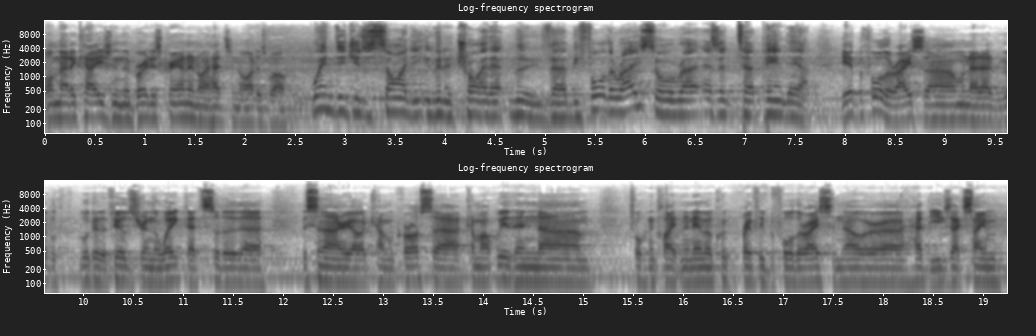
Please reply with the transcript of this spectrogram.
on that occasion in the Breeders' Crown, and I had tonight as well. When did you decide that you're going to try that move? Uh, before the race or uh, as it uh, panned out? Yeah, before the race, um, when I had a good look, look, at the fields during the week, that's sort of the, the scenario I'd come across, uh, come up with, and um, talking to Clayton and Emma quick, briefly before the race, and they were, uh, had the exact same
